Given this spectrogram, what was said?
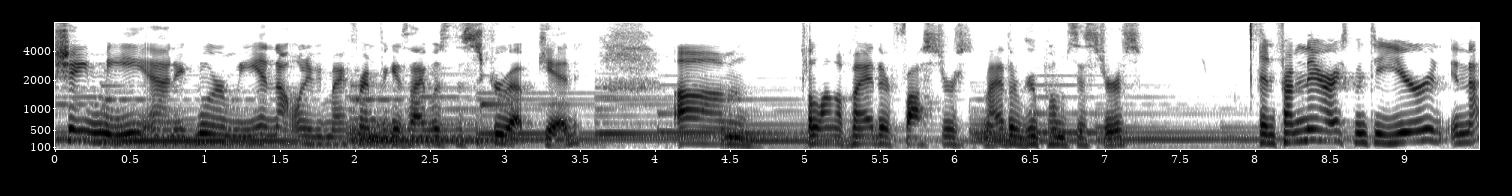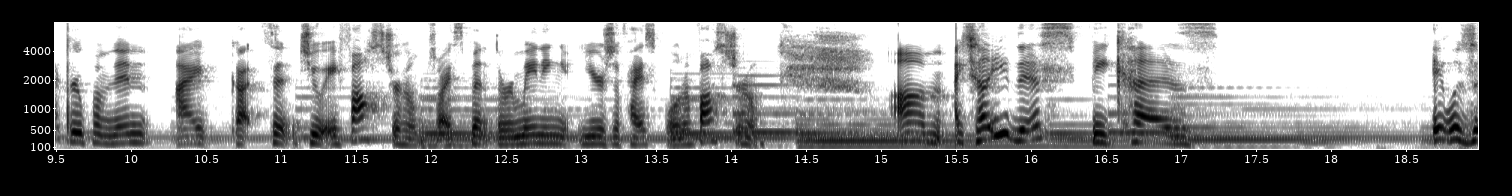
shame me and ignore me and not want to be my friend because I was the screw up kid, um, along with my other fosters, my other group home sisters. And from there, I spent a year in that group home. Then I got sent to a foster home. So I spent the remaining years of high school in a foster home. Um, I tell you this because it was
